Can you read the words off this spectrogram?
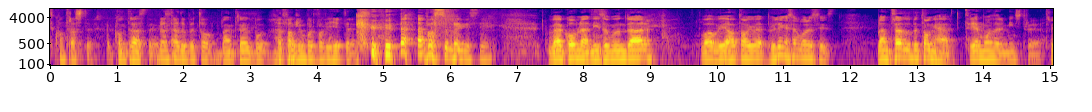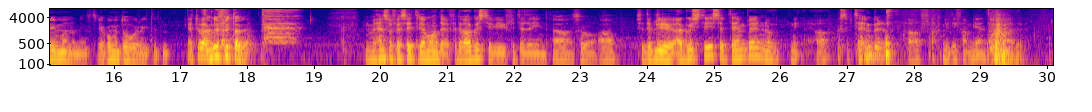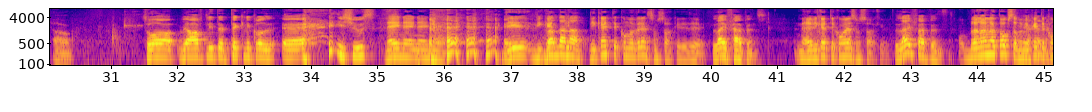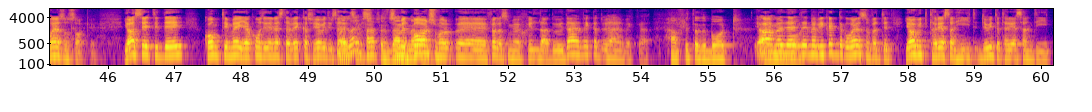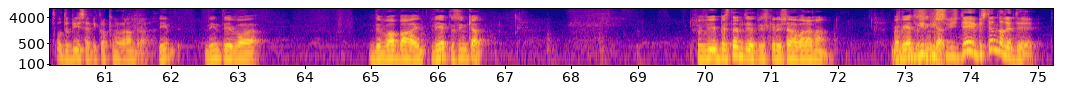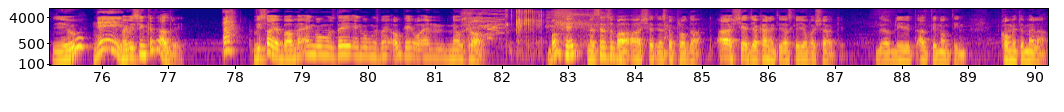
Vet, kontraster. Kontraster. Bland exakt. träd och betong. Bland träd bo- Jag har fan glömt bort vad vi heter. Det var så länge sedan. Välkomna ni som undrar vad vi har tagit väg. Hur länge sedan var det sist? Bland träd och betong här. Tre månader minst tror jag. Tre månader minst. Jag kommer inte ihåg riktigt. Jag tror Sen du flyttade. Men hemskt varför jag säger tre månader. För det var augusti vi flyttade in. Ja, så ja. Så det blir ju augusti, september, no, nej, ja, september. Ja, fuck me, det är fan mer än tre månader. Ja. Så vi har haft lite technical eh, issues. Nej, nej, nej, nej. Det vi, kan, vi, vi kan inte komma överens om saker, det är det. Life happens. Nej, vi kan inte komma överens om saker. Life happens. Bland annat också, men vi kan inte komma överens om saker. Jag säger till dig, kom till mig, jag kommer till dig nästa vecka. Så jag vet typ såhär, Men som, happens som ett barn som har eh, föräldrar som är skilda. Du är där en vecka, du är här en vecka. Han flyttade bort. Ja, men, det, det, men vi kan inte komma överens om för att jag vill inte ta resan hit, du vill inte ta resan dit. Och då blir det så att vi krockar med varandra. Det är inte, det är inte vad... Det var bara vi är inte synkat. För vi bestämde ju att vi skulle köra varannan. Men vi är inte synkat. nej, vi bestämde aldrig det. Jo, Nej! men vi synkade aldrig. Va? Vi sa ju bara, men en gång hos dig, en gång hos mig, okej, och en neutral. Okej, men sen så bara, ah shit, jag ska prodda. Ah shit, jag kan inte, jag ska jobba kök. Det har blivit alltid någonting, kommit emellan.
